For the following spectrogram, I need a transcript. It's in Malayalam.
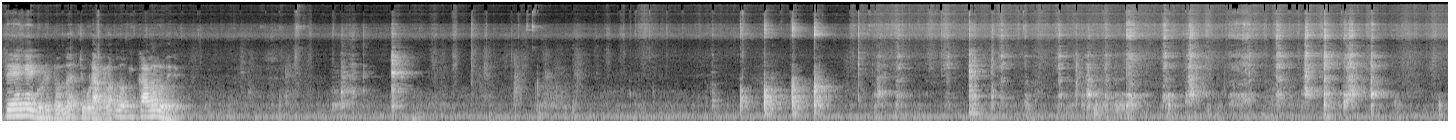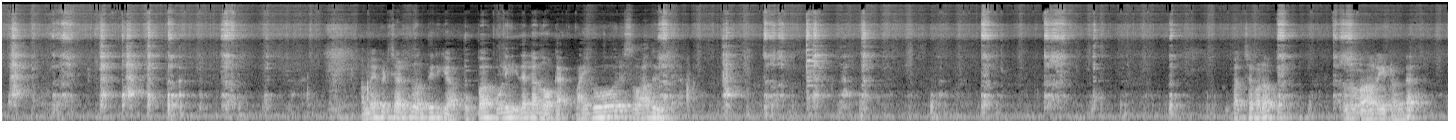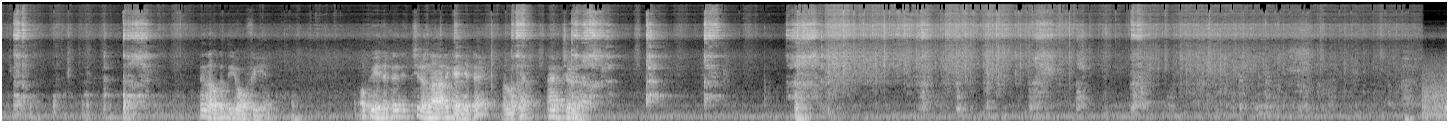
തേങ്ങയും കൂടി ഇട്ടൊന്ന് ചൂടാക്കണം. അപ്പം നമുക്ക് കളർ വരും. പിടിച്ച് അടുത്ത് നിർത്തിയിരിക്കുക. ഉപ്പ് പുളി ഇതെല്ലാം നോക്കാൻ. വൈകോരു സ്വാദുമില്ല. പച്ചമണം ഒന്ന് മാറിയിട്ടുണ്ട്. ഇനി നമുക്ക് തീ ഓഫ് ചെയ്യാം. ഓഫ് ചെയ്തിട്ട് ഇത് ഇച്ചിരി ഒന്ന് ആറിക്കഴിഞ്ഞിട്ട് നമുക്ക് അരച്ചുകൊണ്ട് വരാം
